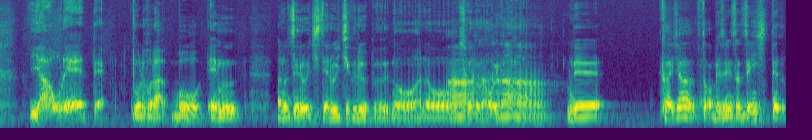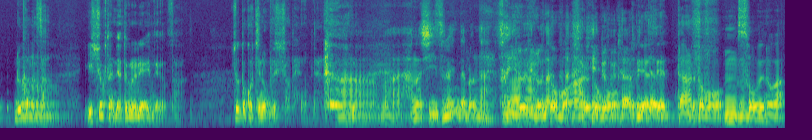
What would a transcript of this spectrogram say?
いや俺って。俺ほら某 M あの0101グループのあの仕事が多いから。で会社とか別にさ全員知ってるからさ、一緒くたにやってくれりゃいいんだけどさちょっとこっちの部署でみたいな。ああまあ話しづらいんだろうな。いろいろなあると思う。あると思う。いや絶対あると思う、そういうのが。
